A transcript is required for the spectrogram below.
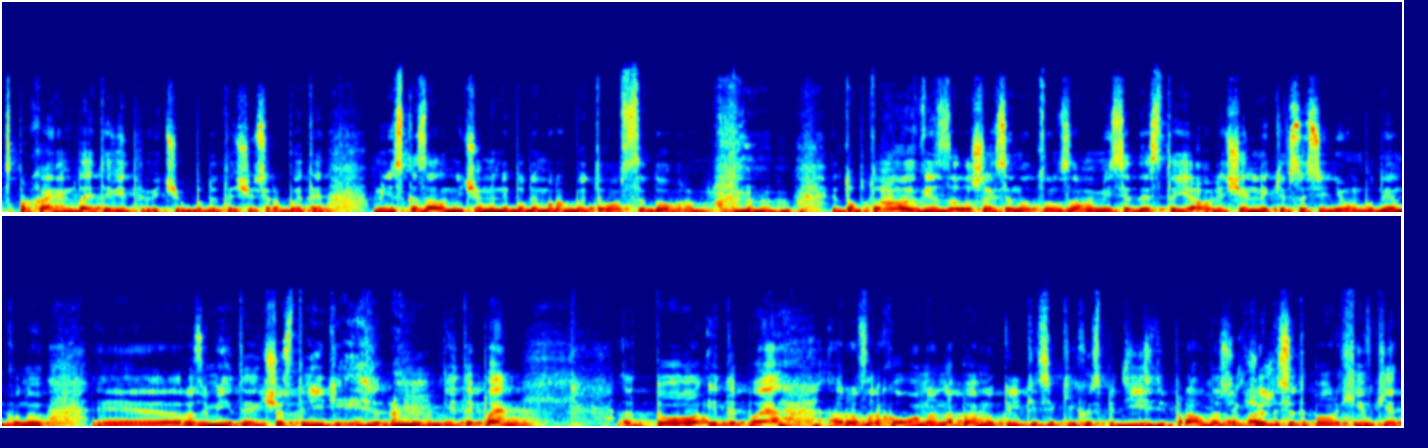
з проханням дайте відповідь, чи будете щось робити. Мені сказали, нічого ми не будемо робити, у вас все добре. І тобто віз залишився на тому самому місці, де стояв. Лічильники в сусідньому будинку. Ну е, розумієте, якщо стоїть ІТП. То ІТП розраховано на певну кількість якихось під'їздів, правда? ж? Якщо Однозначно. 10-поверхівки,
